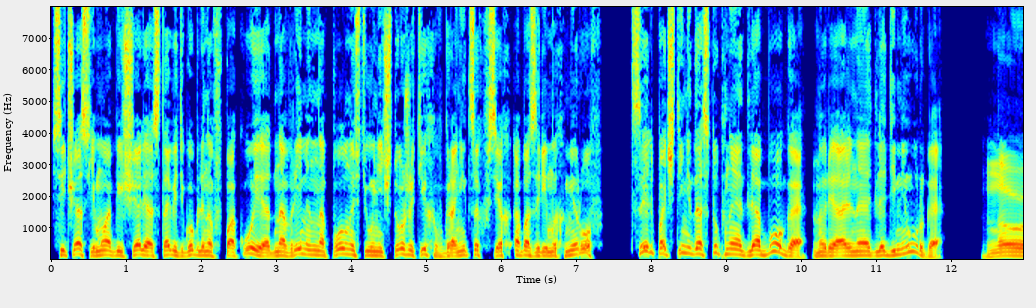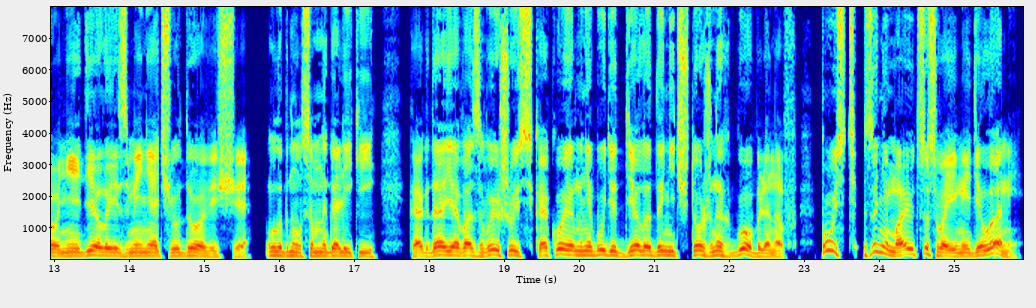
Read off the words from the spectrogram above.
Сейчас ему обещали оставить гоблинов в покое и одновременно полностью уничтожить их в границах всех обозримых миров. Цель почти недоступная для бога, но реальная для демиурга. «Ну, не делай из меня чудовище», — улыбнулся Многоликий. «Когда я возвышусь, какое мне будет дело до ничтожных гоблинов? Пусть занимаются своими делами».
